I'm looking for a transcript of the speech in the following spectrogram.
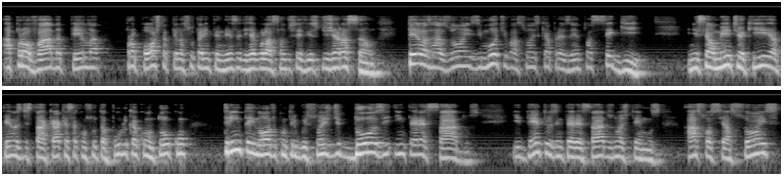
aprovada pela proposta pela Superintendência de Regulação do Serviço de Geração, pelas razões e motivações que apresento a seguir. Inicialmente, aqui, apenas destacar que essa consulta pública contou com 39 contribuições de 12 interessados. E dentre os interessados, nós temos associações,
